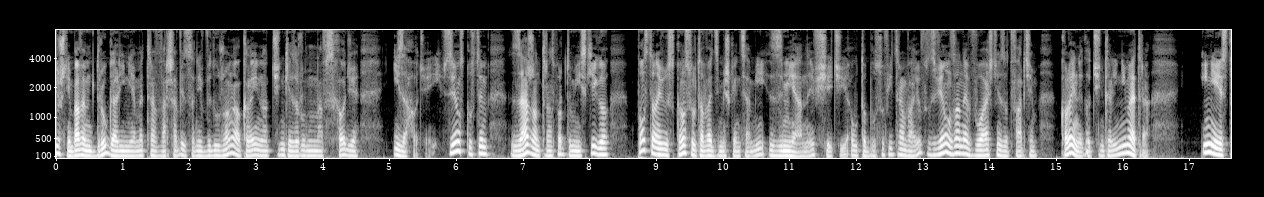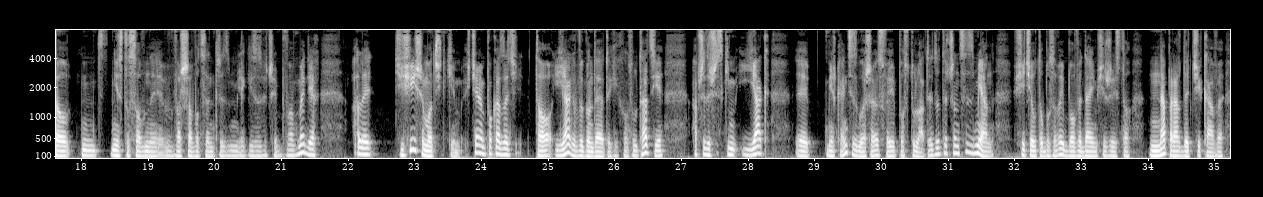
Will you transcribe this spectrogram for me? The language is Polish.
Już niebawem druga linia metra w Warszawie zostanie wydłużona o kolejne odcinki zarówno na wschodzie i zachodzie. I w związku z tym Zarząd Transportu Miejskiego postanowił skonsultować z mieszkańcami zmiany w sieci autobusów i tramwajów związane właśnie z otwarciem kolejnego odcinka linii metra. I nie jest to niestosowny warszawocentryzm, jaki zazwyczaj bywa w mediach, ale dzisiejszym odcinkiem chciałem pokazać to, jak wyglądają takie konsultacje, a przede wszystkim jak mieszkańcy zgłaszają swoje postulaty dotyczące zmian w sieci autobusowej, bo wydaje mi się, że jest to naprawdę ciekawe,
